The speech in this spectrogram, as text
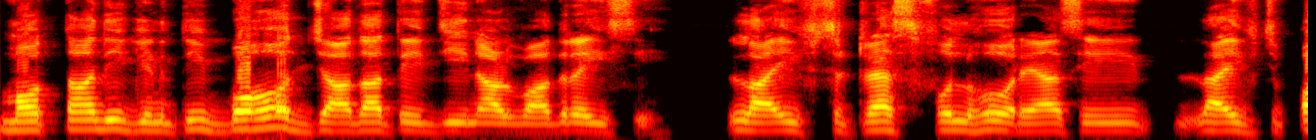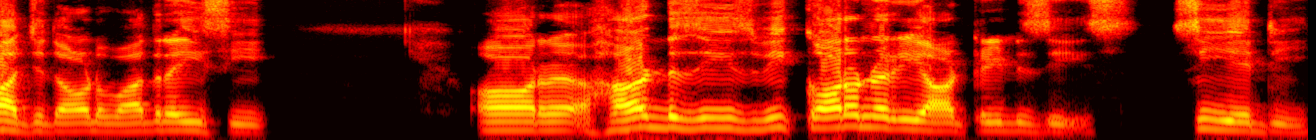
ਮੌਤਾਂ ਦੀ ਗਿਣਤੀ ਬਹੁਤ ਜ਼ਿਆਦਾ ਤੇਜ਼ੀ ਨਾਲ ਵਧ ਰਹੀ ਸੀ। ਲਾਈਫ ਸਟ੍ਰੈਸਫੁਲ ਹੋ ਰਿਹਾ ਸੀ ਲਾਈਫ 'ਚ ਭੱਜ ਦੌੜ ਵਧ ਰਹੀ ਸੀ। ਔਰ ਹਾਰਟ ਡਿਜ਼ੀਜ਼ ਵੀ ਕੋਰੋਨਰੀ ਆਰਟਰੀ ਡਿਜ਼ੀਜ਼ CAD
